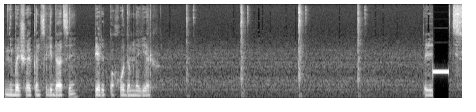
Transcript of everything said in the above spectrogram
Небольшая консолидация перед походом наверх. Блять,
